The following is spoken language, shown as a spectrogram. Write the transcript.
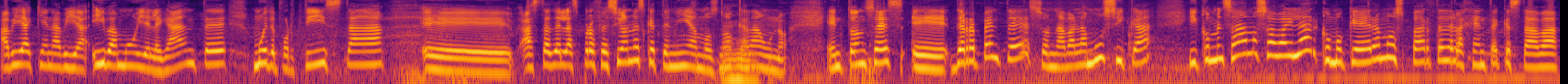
había quien había, iba muy elegante, muy deportista, eh, hasta de las profesiones que teníamos, ¿no? Cada uno. Entonces, eh, de repente sonaba la música y comenzábamos a bailar, como que éramos parte de la gente que estaba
